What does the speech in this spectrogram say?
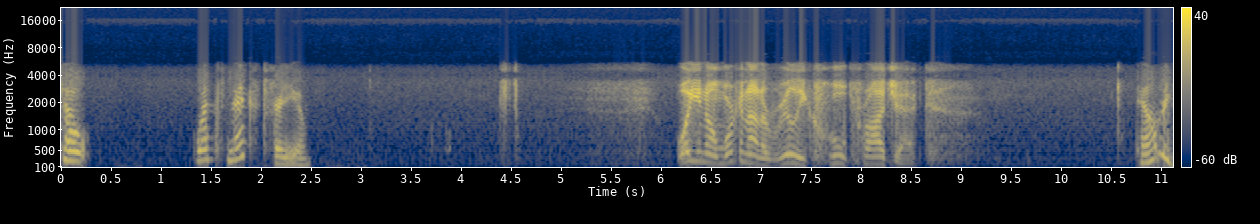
So, what's next for you? Well, you know, I'm working on a really cool project. Tell me.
